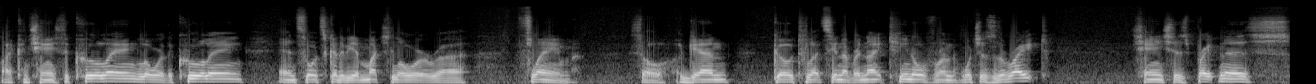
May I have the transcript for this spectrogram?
I can change the cooling, lower the cooling, and so it's going to be a much lower uh, flame. So again, go to let's see number 19 over on which is the right, change his brightness,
